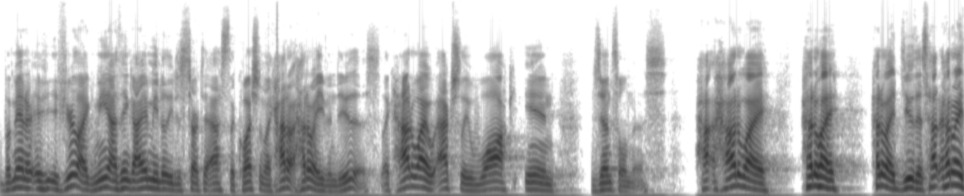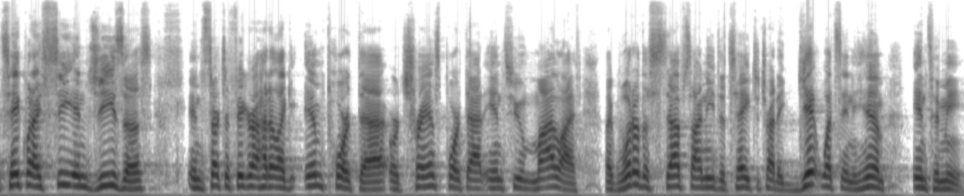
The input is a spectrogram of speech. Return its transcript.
But man, if, if you're like me, I think I immediately just start to ask the question, like, how do, how do I even do this? Like, how do I actually walk in gentleness? How, how do I, how do I, how do I do this? How, how do I take what I see in Jesus and start to figure out how to like import that or transport that into my life? Like, what are the steps I need to take to try to get what's in Him into me?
